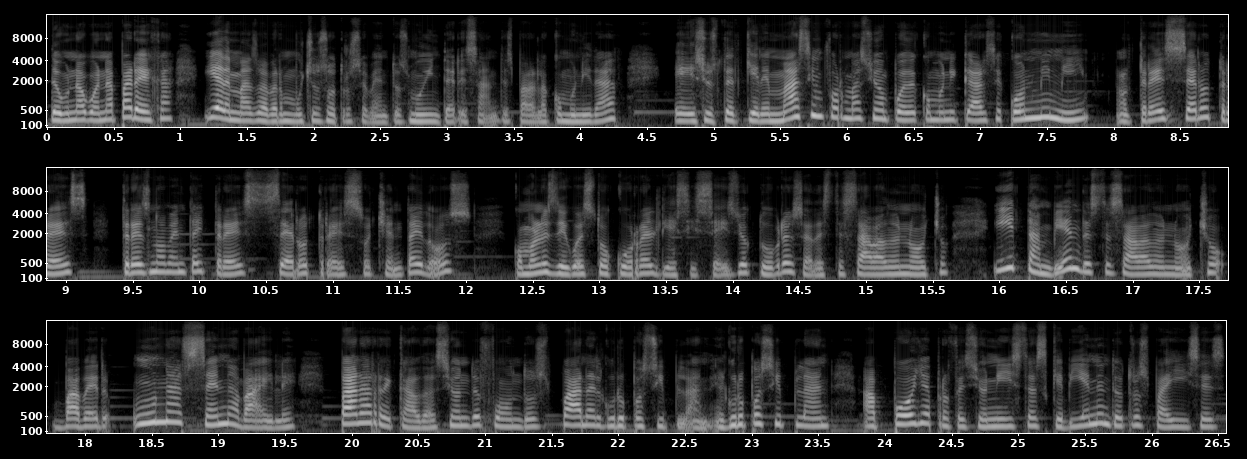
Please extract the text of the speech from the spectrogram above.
de, una buena pareja y además va a haber muchos otros eventos muy interesantes para la comunidad. Eh, si usted quiere más información puede comunicarse con Mimi 303-393-0382. Como les digo, esto ocurre el 16 de octubre, o sea, de este sábado en 8. Y también de este sábado en 8 va a haber una cena baile para recaudación de fondos para el grupo Ciplan. El grupo Ciplan apoya a profesionistas que vienen de otros países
